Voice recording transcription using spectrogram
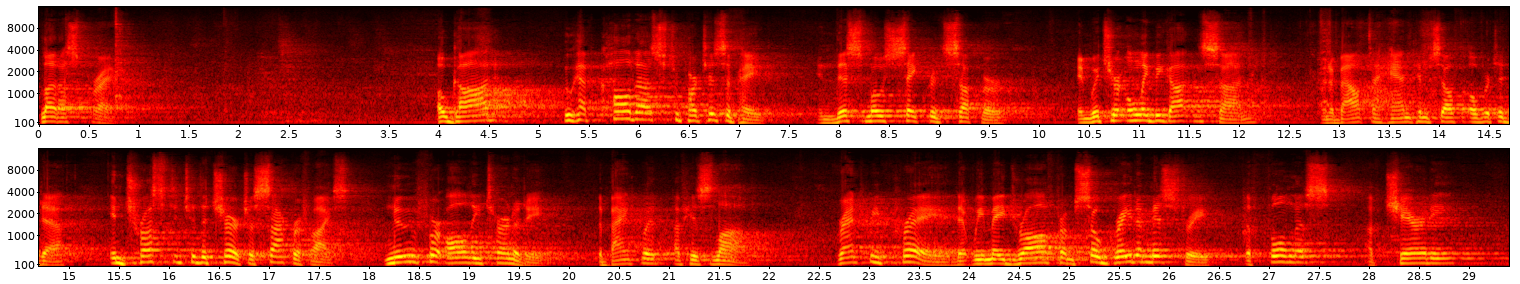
Let us pray. O God, who have called us to participate in this most sacred supper, in which your only begotten Son, when about to hand himself over to death, entrusted to the church a sacrifice new for all eternity, the banquet of his love. Grant, we pray, that we may draw from so great a mystery the fullness of charity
